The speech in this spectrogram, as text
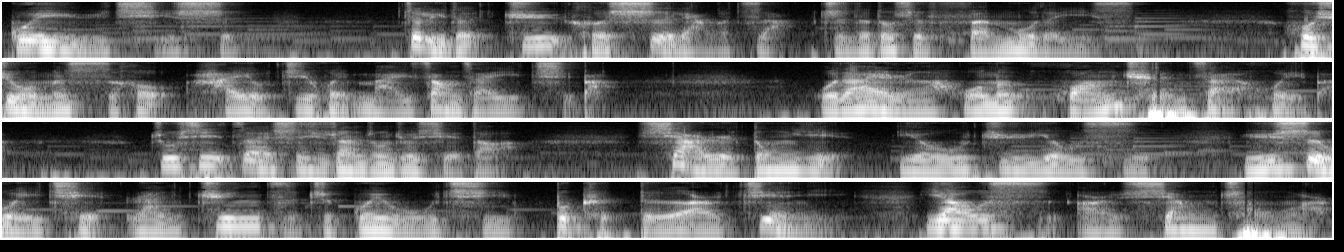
归于其室。这里的“居”和“室”两个字啊，指的都是坟墓的意思。或许我们死后还有机会埋葬在一起吧，我的爱人啊，我们黄泉再会吧。朱熹在《世袭传》中就写道：“夏日冬夜，犹居忧思，于是为妾。然君子之归无期，不可得而见矣。夭死而相从耳。”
